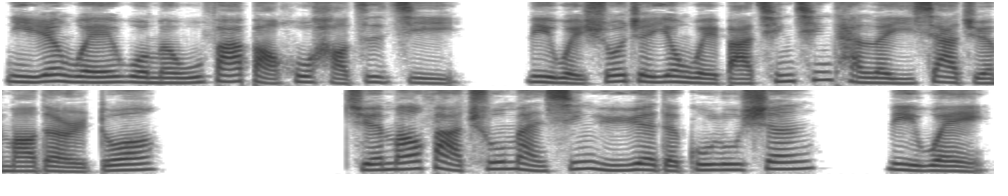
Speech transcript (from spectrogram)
你认为我们无法保护好自己？利尾说着，用尾巴轻轻弹了一下绝毛的耳朵。绝毛发出满心愉悦的咕噜声。利尾，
